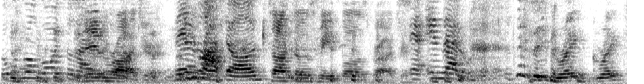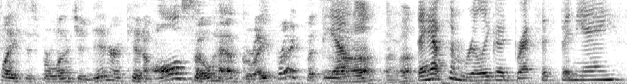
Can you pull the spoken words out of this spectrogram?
But we won't go into that. Then Roger. then hot dogs. Tacos, meatballs, Roger. Yeah, in that order. see, great, great places for lunch and dinner can also have great breakfast. Yeah. Uh huh. Uh huh. They have some really good breakfast beignets.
